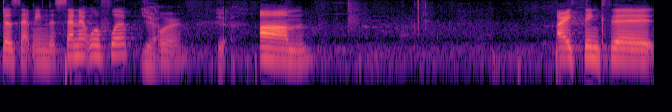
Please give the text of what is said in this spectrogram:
does that mean the Senate will flip? Yeah. Or Yeah. I think that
